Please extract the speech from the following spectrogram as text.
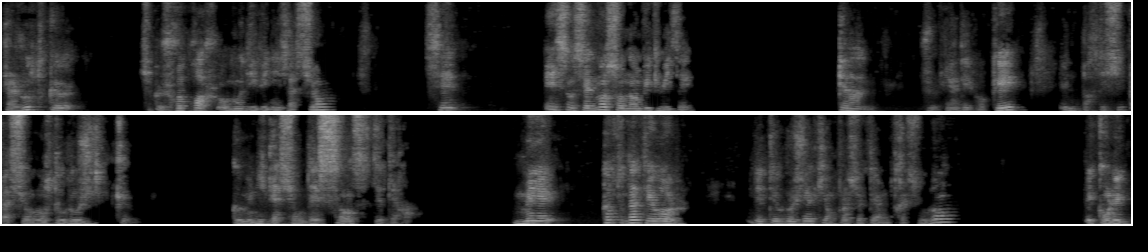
j'ajoute que ce que je reproche au mot divinisation, c'est essentiellement son ambiguïté. Car je viens d'évoquer une participation ontologique communication d'essence, etc. Mais quand on interroge des théologiens qui emploient ce terme très souvent, et qu'on les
